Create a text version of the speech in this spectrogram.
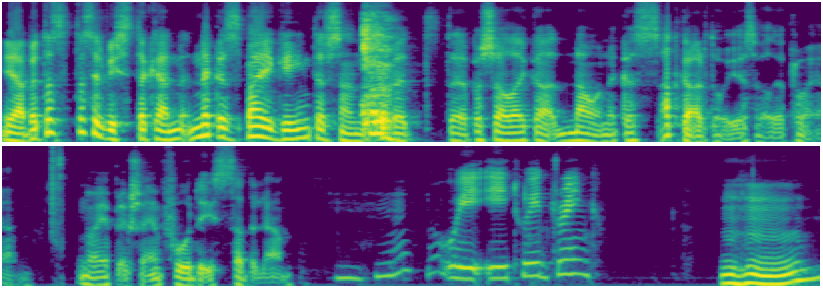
Jā, bet tas, tas ir viss. kā ne- Nekas baigi interesants, bet pašā laikā nav nekas atkārtojies vēl joprojām no iepriekšējiem foodijas sadaļām. Mm -hmm. We eat, we drink. Mhm.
